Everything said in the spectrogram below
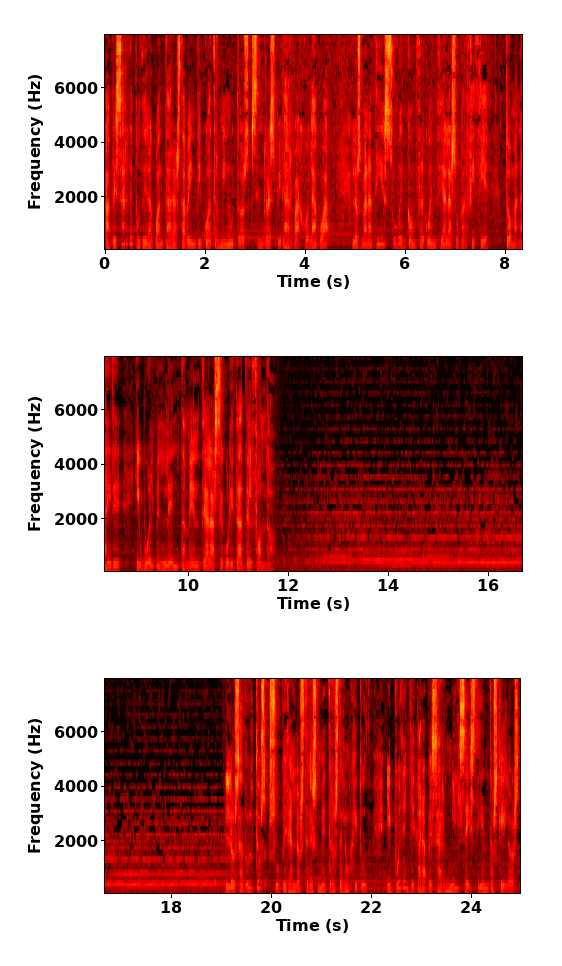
A pesar de poder aguantar hasta 24 minutos sin respirar bajo el agua, los manatíes suben con frecuencia a la superficie, toman aire y vuelven lentamente a la seguridad del fondo. Los adultos superan los 3 metros de longitud y pueden llegar a pesar 1.600 kilos,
